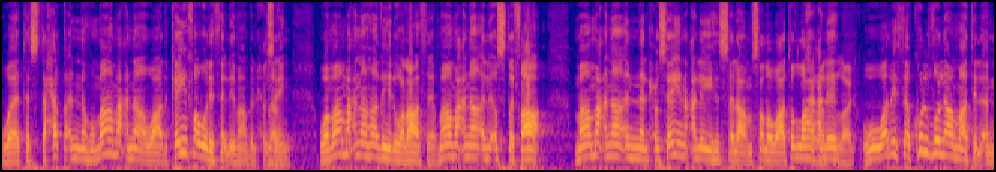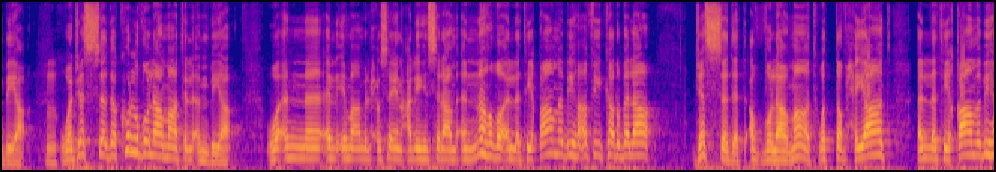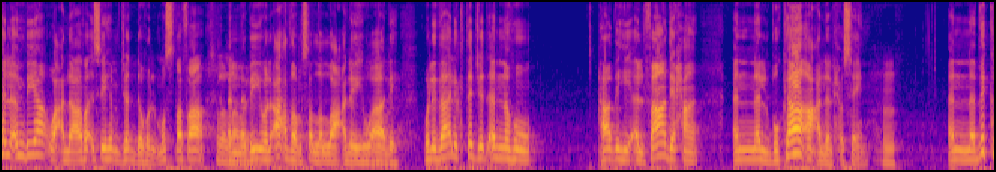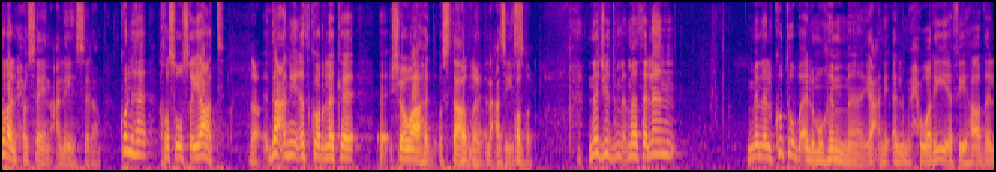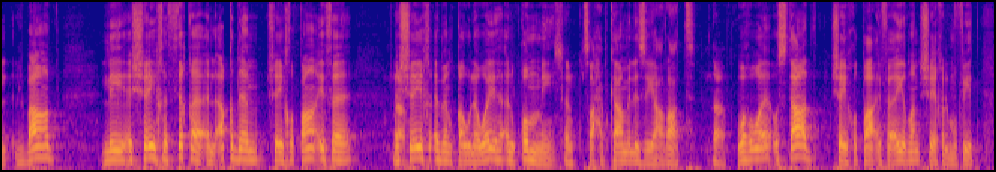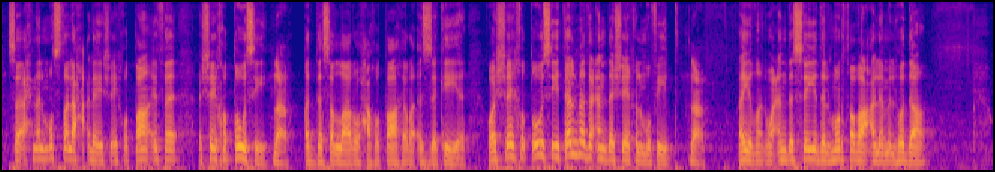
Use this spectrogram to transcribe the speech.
وتستحق أنه ما معنى وارث كيف ورث الإمام الحسين؟ نعم. وما معنى هذه الوراثة؟ ما معنى الاصطفاء؟ ما معنى أن الحسين عليه السلام صلوات الله صلوات عليه الله. ورث كل ظلامات الأنبياء وجسد كل ظلامات الأنبياء وأن الإمام الحسين عليه السلام النهضة التي قام بها في كربلاء جسدت الظلامات والتضحيات التي قام بها الأنبياء وعلى رأسهم جده المصطفى النبي الأعظم صلى الله عليه وآله. ولذلك تجد أنه هذه الفادحة أن البكاء على الحسين أن ذكر الحسين عليه السلام. كلها خصوصيات. نعم. دعني أذكر لك شواهد أستاذنا تفضل العزيز. تفضل. نجد مثلا من الكتب المهمة يعني المحورية في هذا الباب للشيخ الثقة الأقدم شيخ الطائفة نعم. الشيخ ابن قولويه القمي سنت صاحب كامل الزيارات. نعم. وهو أستاذ شيخ الطائفة أيضا الشيخ المفيد. إحنا المصطلح عليه شيخ الطائفة الشيخ الطوسي. نعم. قدس الله روحه الطاهرة الزكية. والشيخ الطوسي تلمذ عند الشيخ المفيد. نعم. أيضا وعند السيد المرتضى علم الهدى.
